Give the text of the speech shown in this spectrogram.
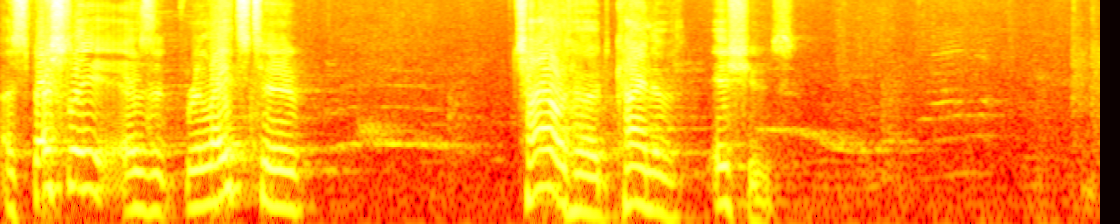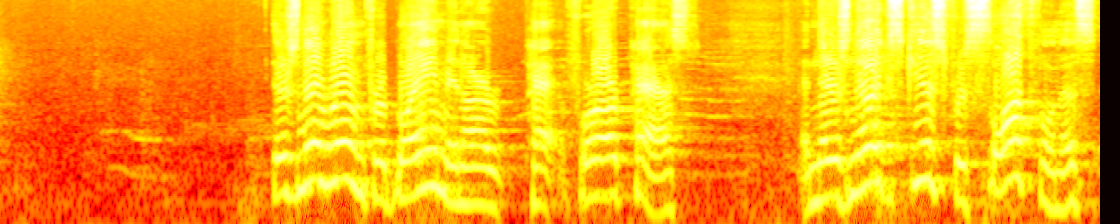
especially as it relates to childhood kind of issues. There's no room for blame in our for our past, and there's no excuse for slothfulness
